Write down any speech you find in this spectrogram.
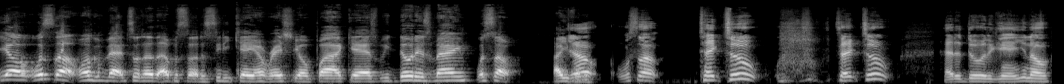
Yo, what's up? Welcome back to another episode of CDK and Horatio Podcast. We do this, man. What's up? How you doing? Yo, feeling? what's up? Take two. Take two. Had to do it again. You know,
